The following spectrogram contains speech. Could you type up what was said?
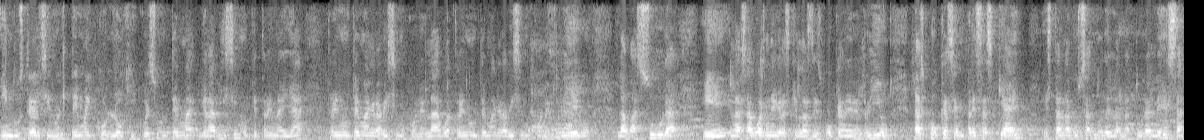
industrial, sino el tema ecológico. Es un tema gravísimo que traen allá, traen un tema gravísimo con el agua, traen un tema gravísimo con el riego, la basura, eh, las aguas negras que las desbocan en el río, las pocas empresas que hay están abusando de la naturaleza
